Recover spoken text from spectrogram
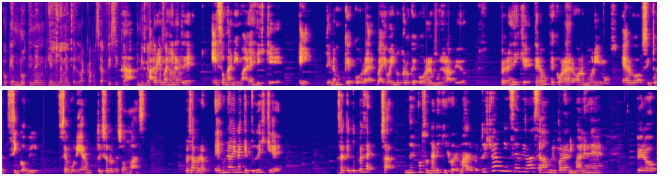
porque no tienen genuinamente la capacidad física ni mental. Ahora nada. imagínate esos animales que, hey, tenemos que correr. By the way, no creo que corren muy rápido. Pero es que tenemos que correr o nos morimos. Ergo, 5.000 se murieron. Estoy seguro que son más. Pero, o sea, pero es una vaina que tú dices que... O sea, que tú piensas... O sea, no es por sonar que hijo de madre, pero tú dices que hay un incendio, ah, se van a morir un par de animales. eh. Pero,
